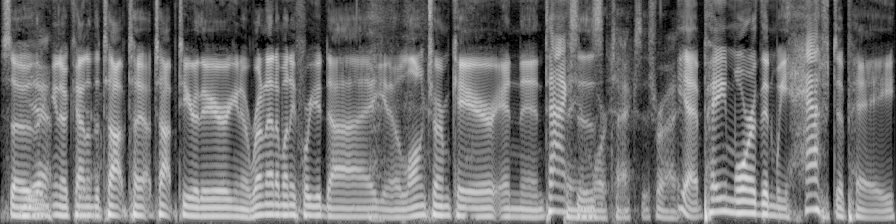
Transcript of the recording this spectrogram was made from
So Yeah. the, you know, kind of the top t- top tier there. You know, run out of money before you die. You know, long term care, and then Paying taxes. more taxes, right? Yeah, pay more than we have to pay.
